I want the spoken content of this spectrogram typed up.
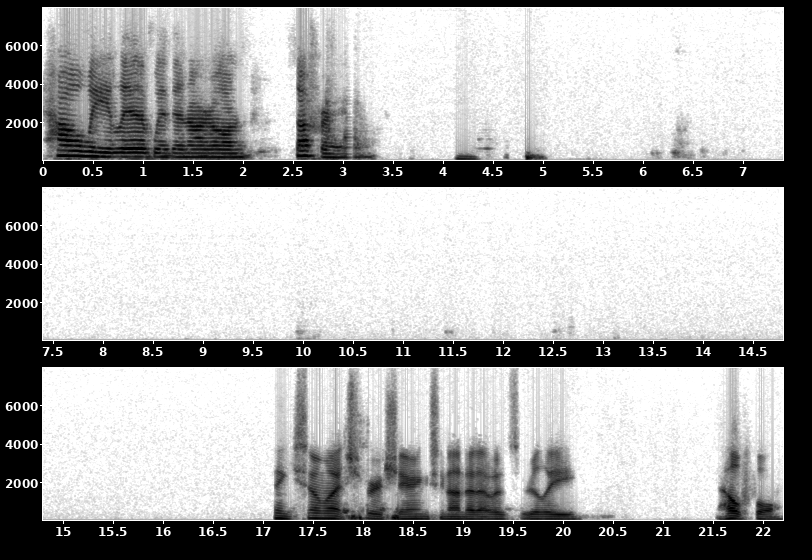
how we live within our own suffering. Thank you so much for sharing, Sunanda. That was really helpful.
